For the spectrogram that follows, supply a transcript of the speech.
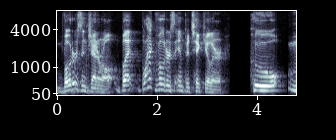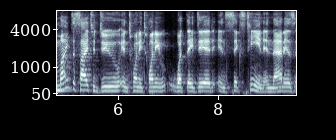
voters in general, but Black voters in particular, who might decide to do in 2020 what they did in 16, and that is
